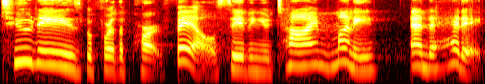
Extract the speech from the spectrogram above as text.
two days before the part fails, saving you time, money, and a headache.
